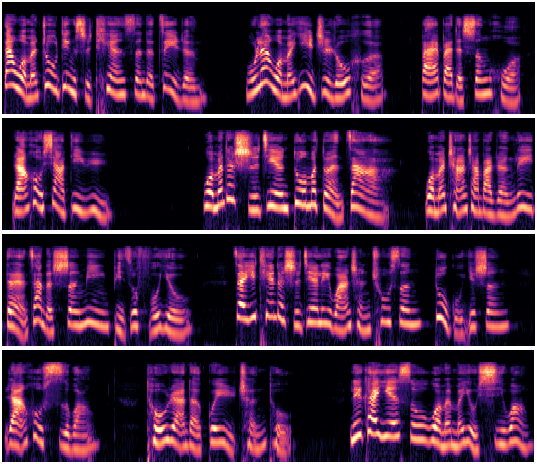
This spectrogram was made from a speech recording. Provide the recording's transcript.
但我们注定是天生的罪人。无论我们意志如何，白白的生活，然后下地狱。我们的时间多么短暂啊！我们常常把人类短暂的生命比作蜉蝣，在一天的时间里完成出生、度过一生，然后死亡，突然的归于尘土。离开耶稣，我们没有希望。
